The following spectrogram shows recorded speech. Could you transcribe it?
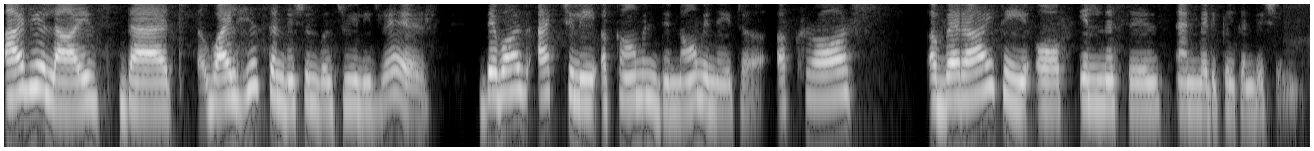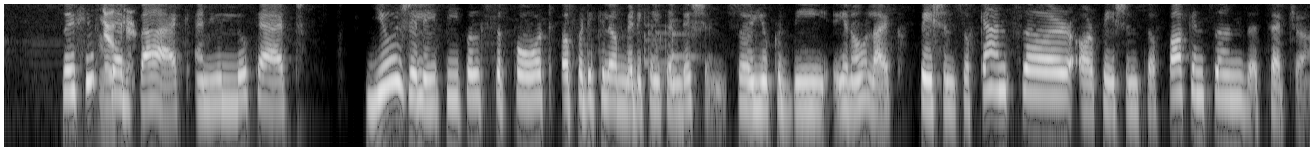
I realized that while his condition was really rare, there was actually a common denominator across a variety of illnesses and medical conditions. So if you step okay. back and you look at usually people support a particular medical condition so you could be you know like patients of cancer or patients of parkinson's etc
